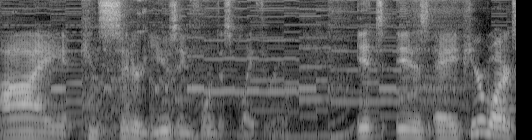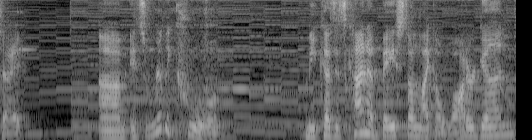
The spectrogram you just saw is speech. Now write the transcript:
I considered using for this playthrough. It is a pure water type. Um, it's really cool because it's kind of based on like a water gun.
